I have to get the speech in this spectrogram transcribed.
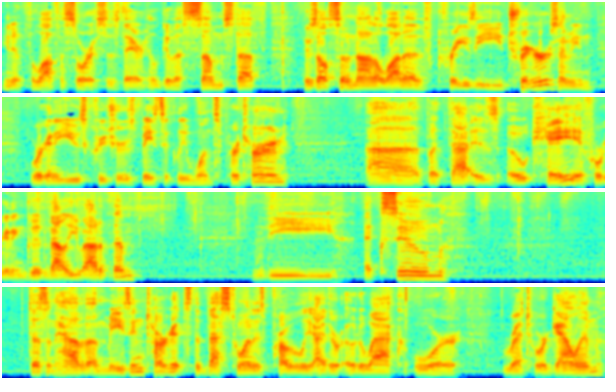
you know, Philophosaurus is there. He'll give us some stuff. There's also not a lot of crazy triggers. I mean, we're going to use creatures basically once per turn, uh, but that is okay if we're getting good value out of them. The Exhume doesn't have amazing targets. The best one is probably either Odoac or Rhetor Gallim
